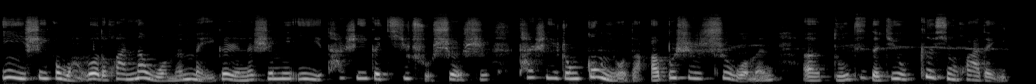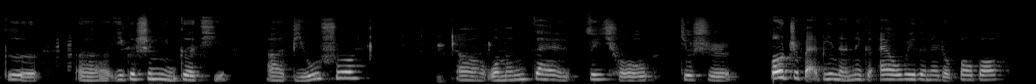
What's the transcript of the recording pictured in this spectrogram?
意义是一个网络的话，那我们每一个人的生命意义，它是一个基础设施，它是一种共有的，而不是是我们呃独自的具有个性化的一个呃一个生命个体。呃，比如说，呃，我们在追求就是包治百病的那个 LV 的那种包包。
